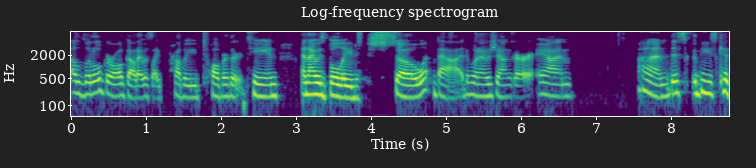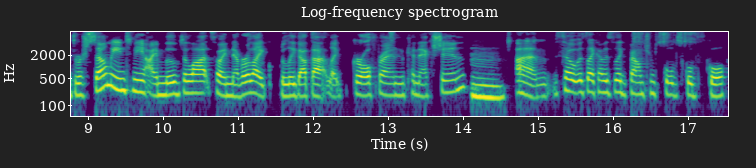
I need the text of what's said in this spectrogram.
a little girl, God, I was like probably 12 or 13, and I was bullied so bad when I was younger. And um this these kids were so mean to me. I moved a lot, so I never like really got that like girlfriend connection. Mm. Um, so it was like I was like bounced from school to school to school.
